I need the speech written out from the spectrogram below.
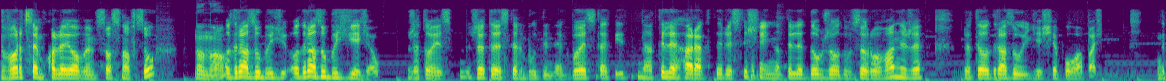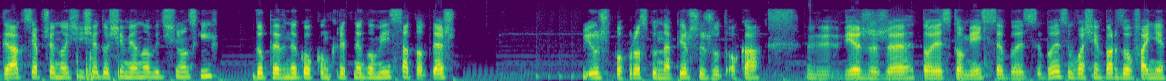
dworcem kolejowym w Sosnowcu, no, no. Od, razu byś, od razu byś wiedział, że to, jest, że to jest ten budynek, bo jest taki na tyle charakterystyczny i na tyle dobrze odwzorowany, że, że to od razu idzie się połapać. Gdy akcja przenosi się do Siemianowic Śląskich, do pewnego konkretnego miejsca, to też już po prostu na pierwszy rzut oka wiesz, że to jest to miejsce, bo jest, bo jest właśnie bardzo fajnie,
